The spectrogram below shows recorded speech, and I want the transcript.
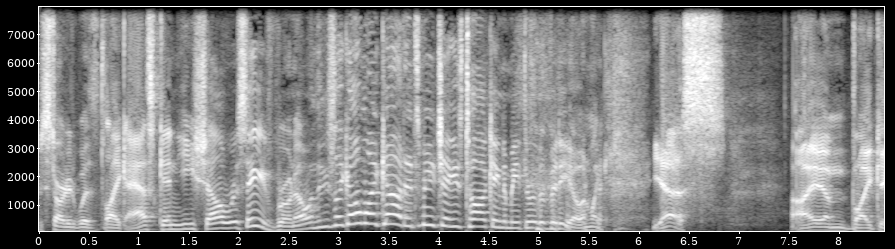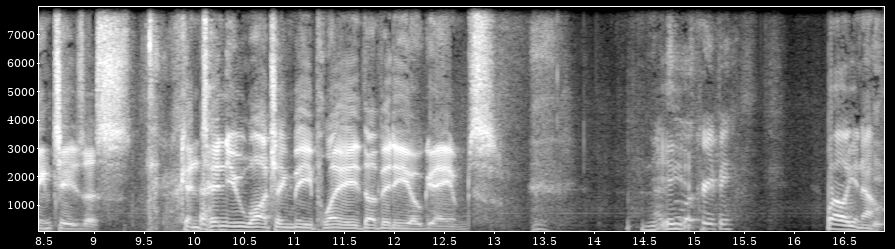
started with like ask and ye shall receive Bruno. And then he's like oh my god it's VJ he's talking to me through the video. I'm like yes I am Viking Jesus. Continue watching me play the video games. That's a little creepy. well you know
